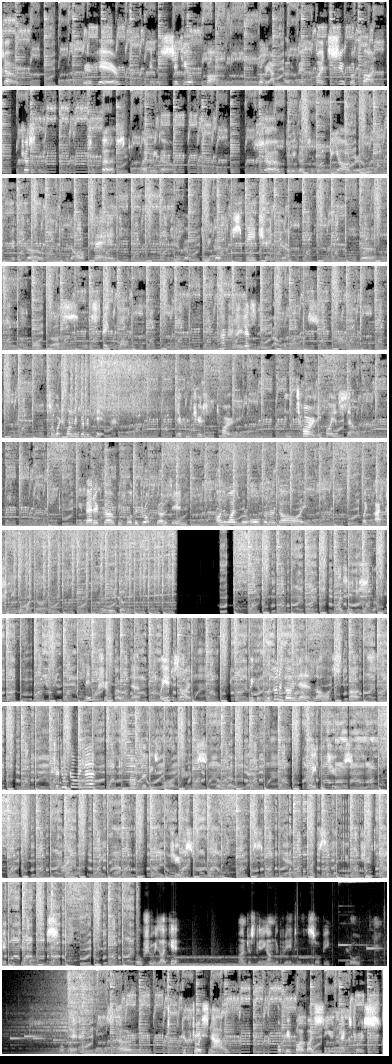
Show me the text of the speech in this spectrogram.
So, we're here in the City of Fun. Probably haven't heard of it, but it's super fun. Trust me. So first, where do we go? So, do we go to the VR room? Do we go to the arcade? Do we go, do we go to the speed changer? The Let's leave. So which one are you gonna pick? You can choose entirely. Entirely by yourself. You better go before the drop goes in. Otherwise we're all gonna die. Like actually we might die. Where are you going? Why is he just stuck in there? Maybe we shouldn't go in there. Well you decide. We could, we're gonna go in there last, but should we go in there? After these four options, we'll go in there. Well you can choose. I'm not the maker. You can choose. Yeah, I've said like you can choose like 52 times. Oh, should we like it? I'm just kidding, I'm the creator of the hobby. Lol. Okay, anyways, pick a choice now. Okay, bye bye, see you in the next choice.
